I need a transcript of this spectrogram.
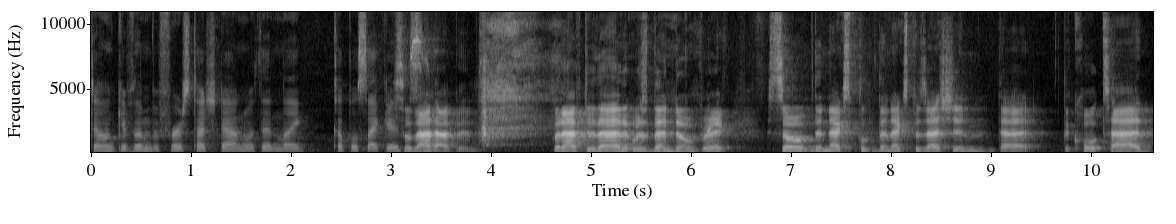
don't give them the first touchdown within like a couple seconds. So that happened. but after that, it was bend don't break. So the next the next possession that the Colts had,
